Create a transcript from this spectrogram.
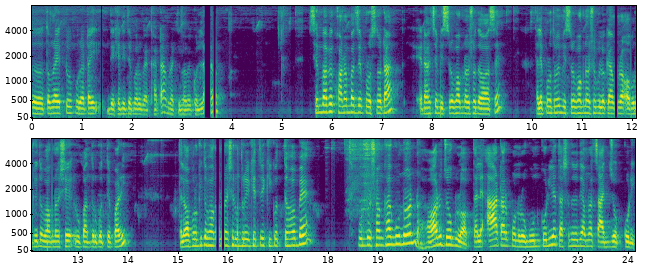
তো তোমরা একটু পুরাটাই দেখে নিতে পারো ব্যাখ্যাটা, আমরা কীভাবে করলাম। সেমভাবে খ নম্বর যে প্রশ্নটা, এটা হচ্ছে মিশ্র ভগ্নাংশ দেওয়া আছে। তাহলে প্রথমে মিশ্র ভগ্নাংশগুলোকে আমরা অপরকৃত ভগ্নাংশে রূপান্তর করতে পারি। তাহলে অপরকৃত ভগ্নাংশের রূপান্তরের ক্ষেত্রে কি করতে হবে? পূর্ণ সংখ্যা গুণন, হর যোগ লব। তাহলে আট আর পনেরো গুণ করিয়ে তার সাথে যদি আমরা চার যোগ করি,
